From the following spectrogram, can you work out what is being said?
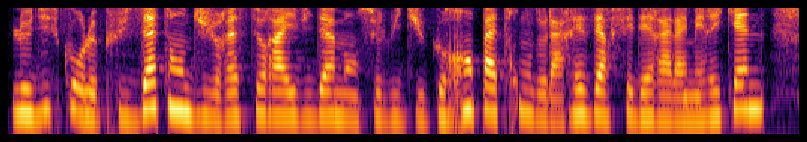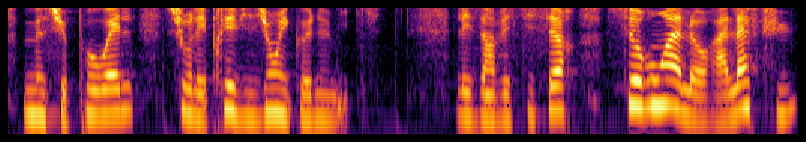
Le discours le plus attendu restera évidemment celui du grand patron de la Réserve fédérale américaine, M. Powell, sur les prévisions économiques. Les investisseurs seront alors à l'affût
